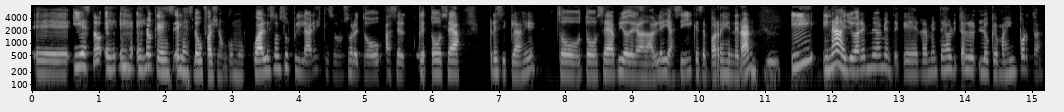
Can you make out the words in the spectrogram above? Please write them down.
Eh, y esto es, es, es, lo que es el slow fashion, como cuáles son sus pilares, que son sobre todo hacer que todo sea reciclaje, todo, sea biodegradable y así, que se pueda regenerar. y, y, nada, ayudar al medio ambiente, que realmente es ahorita lo, que más importa.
